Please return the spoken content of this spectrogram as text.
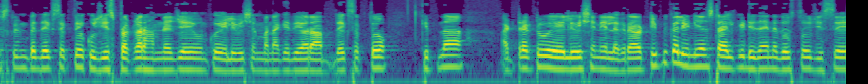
स्क्रीन पे देख सकते हो, कुछ इस प्रकार हमने जो है उनको एलिवेशन बना के दिया, और आप देख सकते हो कितना अट्रैक्टिव एलिवेशन ये लग रहा है। और टिपिकल इंडियन स्टाइल की डिज़ाइन है दोस्तों, जिससे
